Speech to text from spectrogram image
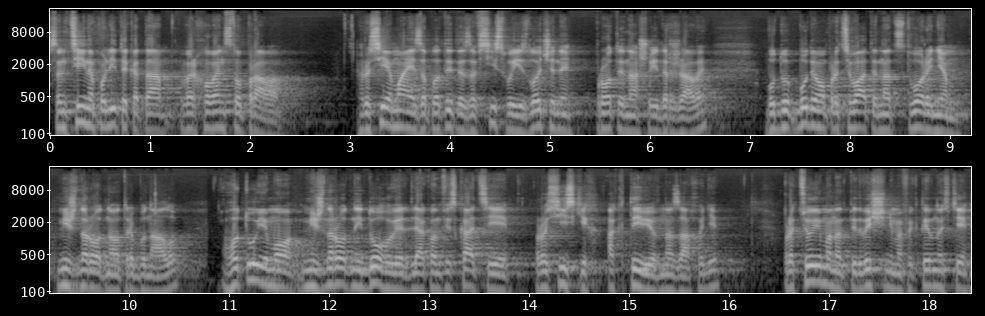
Санкційна політика та верховенство права. Росія має заплатити за всі свої злочини проти нашої держави. Будемо працювати над створенням міжнародного трибуналу. Готуємо міжнародний договір для конфіскації російських активів на Заході. Працюємо над підвищенням ефективності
